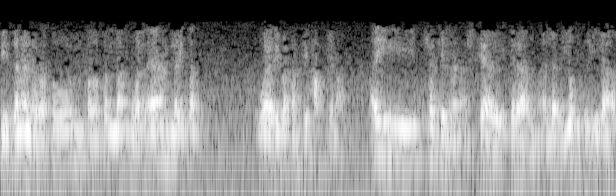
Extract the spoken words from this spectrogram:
في زمن الرسول صلى الله عليه وسلم والآن ليست واجبة في حقنا. أي شكل من أشكال الكلام الذي يفضي إلى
